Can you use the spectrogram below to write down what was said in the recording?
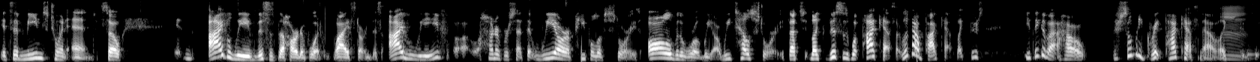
it's a means to an end. So I believe this is the heart of what why I started this. I believe uh, 100% that we are a people of stories all over the world. We are. We tell stories. That's like this is what podcasts are. Look how podcasts like there's. You think about how there's so many great podcasts now. Like Mm.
